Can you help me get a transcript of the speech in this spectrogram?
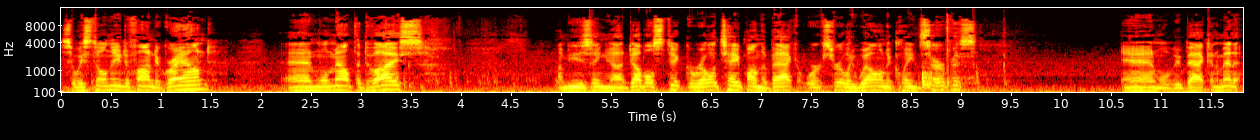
So we still need to find a ground and we'll mount the device. I'm using a double stick Gorilla Tape on the back. It works really well on a clean surface. And we'll be back in a minute.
